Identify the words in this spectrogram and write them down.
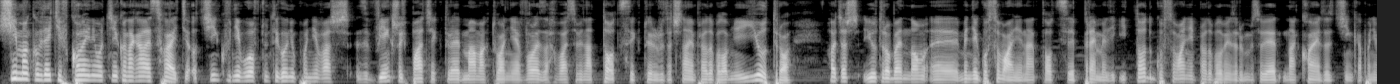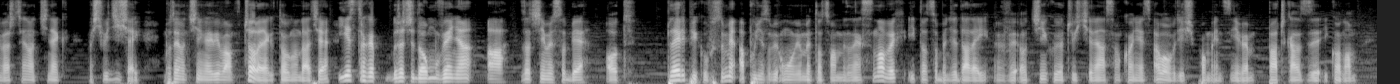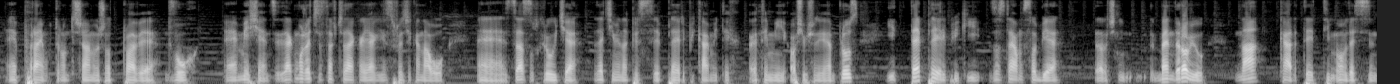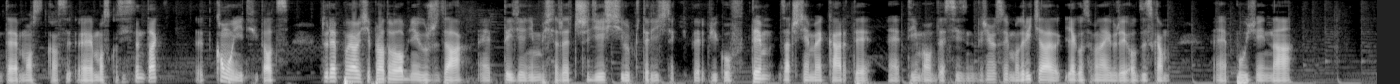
Siemanko, witajcie w kolejnym odcinku na kanale. Słuchajcie, odcinków nie było w tym tygodniu, ponieważ większość paczek, które mam aktualnie, wolę zachować sobie na tocy, które już zaczynają prawdopodobnie jutro. Chociaż jutro będą, e, będzie głosowanie na tocy Premier League i to głosowanie prawdopodobnie zrobimy sobie na koniec odcinka, ponieważ ten odcinek, właściwie dzisiaj, bo ten odcinek nagrywam wczoraj, jak to oglądacie. Jest trochę rzeczy do omówienia, a zaczniemy sobie od player picków w sumie, a później sobie omówimy to, co mamy zamiast nowych i to, co będzie dalej w odcinku i oczywiście na sam koniec, albo gdzieś pomiędzy, nie wiem, paczka z ikoną e, Prime, którą trzymam już od prawie dwóch miesięcy. Jak możecie, zostawcie lajka, jak nie słuchacie kanału, e, zasubskrybujcie. Lecimy najpierw z player pickami tych, e, tymi 81+. I te player picki zostawiam sobie, znaczy będę robił na karty Team of the Season, te Moscow, e, Moscow System, tak? E, Community Dots, które pojawią się prawdopodobnie już za e, tydzień. Myślę, że 30 lub 40 takich player picków. W tym zaczniemy karty e, Team of the Season. Weźmiemy sobie Modricia, ja go sobie najwyżej odzyskam e, później na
